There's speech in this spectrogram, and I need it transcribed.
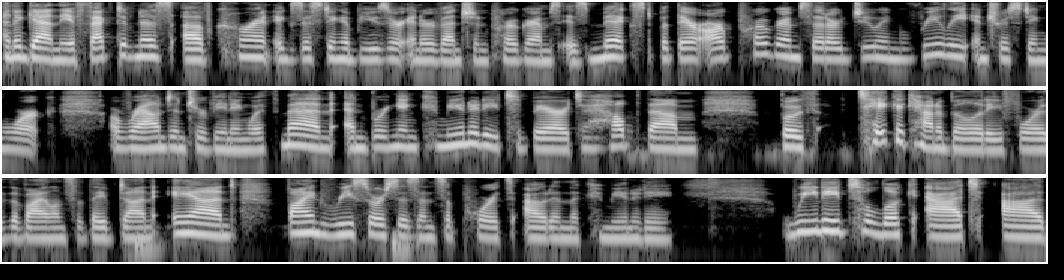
and again, the effectiveness of current existing abuser intervention programs is mixed, but there are programs that are doing really interesting work around intervening with men and bringing community to bear to help them both take accountability for the violence that they've done and find resources and supports out in the community we need to look at uh,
